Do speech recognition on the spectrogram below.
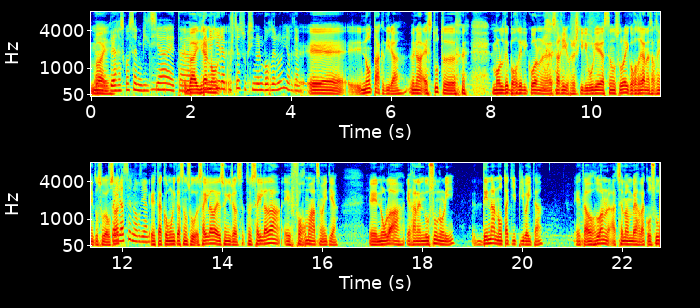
Bai. E, Beharrezko zen biltzia eta e, bai, dira, no, erakustia zuk zinuen bordel hori ordean? E, notak dira. Bena, ez dut molde bordelikoan ezagri horreski liburia ezten duzula, ikordrean ezartzen dituzu gauzak. Zaila zen ordean. Eta komunikatzen zu. Zaila da ez. Zaila da e, forma atzen maitea. E, nola eganen duzun hori, dena notakipi baita, eta orduan atzeman behar dako zu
